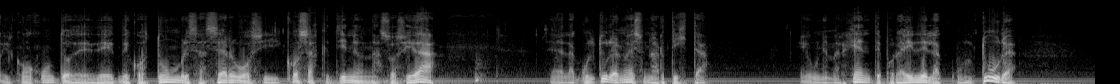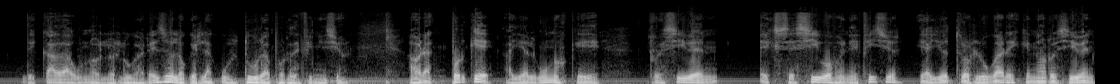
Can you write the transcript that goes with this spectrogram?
el conjunto de, de, costumbres, acervos y cosas que tiene una sociedad. O sea, la cultura no es un artista, es un emergente por ahí de la cultura de cada uno de los lugares. Eso es lo que es la cultura por definición. Ahora, ¿por qué? Hay algunos que reciben excesivos beneficios y hay otros lugares que no reciben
